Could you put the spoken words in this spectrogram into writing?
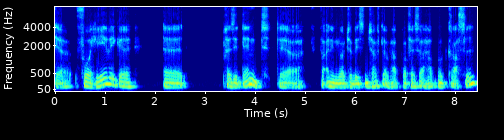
der vorherige äh, Präsident der Vereinigung Deutscher Wissenschaftler war Professor Hartmut Grassel,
